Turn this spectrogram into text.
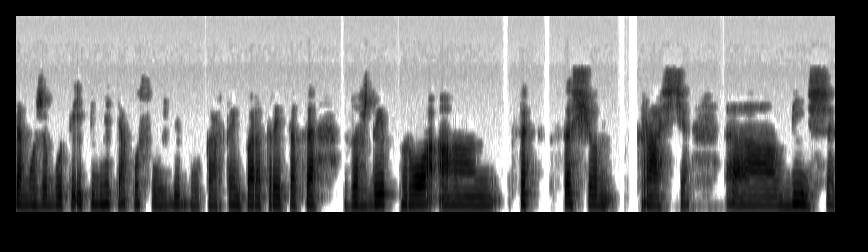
Це може бути і підняття по службі, бо карта імператриця це завжди про все, все, що краще, більше,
